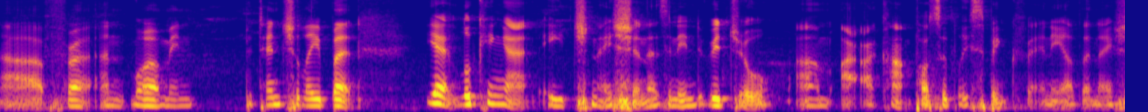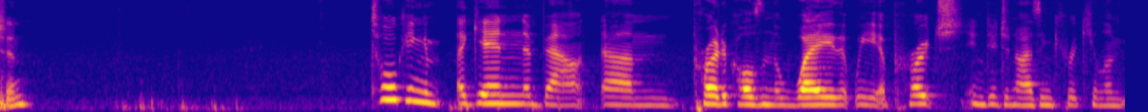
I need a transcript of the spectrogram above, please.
uh, for, and well, I mean, potentially, but yeah, looking at each nation as an individual, um, I, I can't possibly speak for any other nation. talking again about um, protocols and the way that we approach indigenising curriculum,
